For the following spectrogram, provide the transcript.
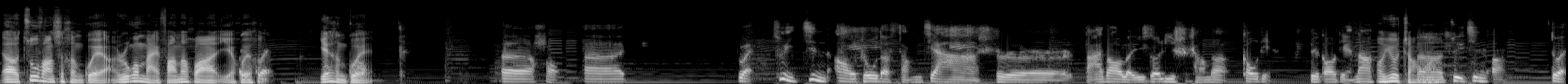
呃，租房是很贵啊，如果买房的话也会很，也很贵。呃，好，呃，对，最近澳洲的房价是达到了一个历史上的高点，最高点。那哦，又涨了。呃，最近啊，对，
